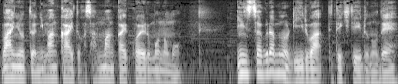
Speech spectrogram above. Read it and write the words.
場合によっては2万回とか3万回超えるものもインスタグラムのリールは出てきているので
